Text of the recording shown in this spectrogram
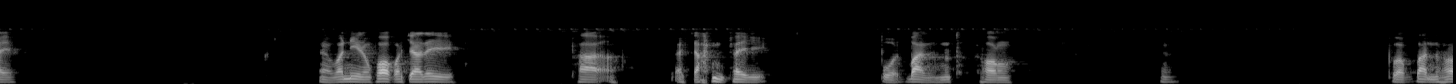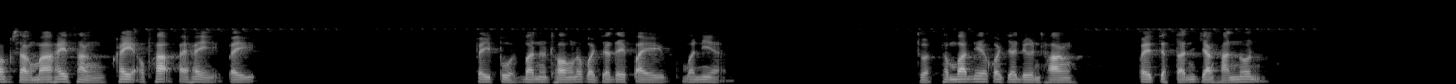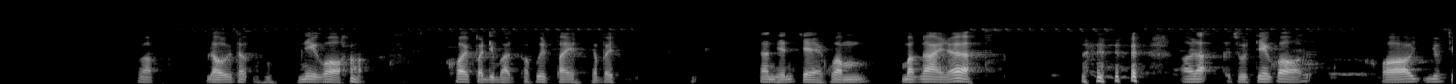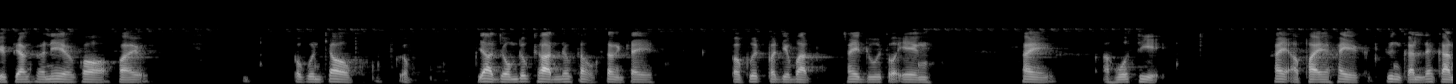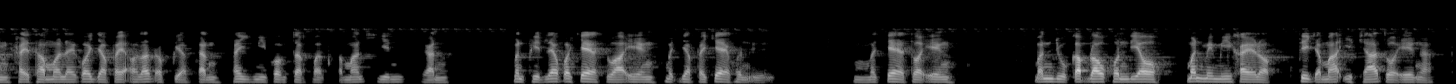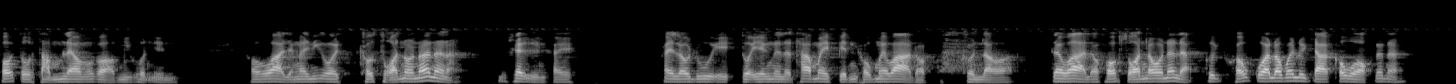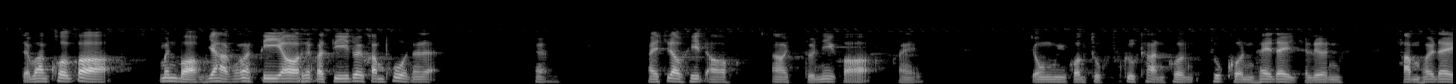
วันนี้หลวงพ่อก็จะได้พาอาจารย์ไปปวดบ้านนุทอง พวกบ้านทองสั่งมาให้สั่งให้เอาพระไปให้ไป ไปปวดบ้านนุทองแล้วก็จะได้ไปวันนี้ตรวจธรรมะเนี่ยก็จะเดินทางไปจัดตันจังหันนนว่าเราทั้งนี่ก็ ค่อยปฏิบัติประพฤติไปจะไปนั่นเห็นแก่ความมักง่ายเนอะเอาละสุดที่ก็ขอยุติเพียงเท่านี้แล้วก็ไปพระคุณเจ้ากับญาติโยมทุกท่านทุกท่านตั้งใจ ประพฤติปฏิบัติให้ดูตัวเอง ให้อโหสิให้อภัยให้ซึ่งกันและกัน ใครทำอะไรก็อย่าไปเอารัดเอาเปรียบกัน ให้มีความสักบักสมานชินกัน มันผิดแล้วก็แก้ตัวเองไม่อย่าไปแก้คนอื่น มาแก้ตัวเอง มันอยู่กับเราคนเดียว มันไม่มีใครหรอกที่จะมาอิจฉาตัวเองอะ เพราะตัวทำแล้วมันก็มีคนอื่น เขาว่าอย่างไงนี่ก็เขาสอนเรานั้นน่ะไม่ใช่อื่นใคร ให้เราดูตัวเองนั่นแหละถ้าไม่เป็นเขาไม่ว่าหรอกคนเราอะแต่ว่าเราเขาสอนเรานั่นแหละคือเขากลัวเราไม่รู้จักเขาบอกนั่นน่ะ แต่บางคนก็มันบอกยากก็ตีเอาแล้วก็ตีด้วยคำพูดนั่นแหละ ให้ที่เราคิดเอาเอาตัวนี้ก็ให้จงมีความสุขทุกท่านคนทุกคนให้ได้เจริญทำให้ได้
